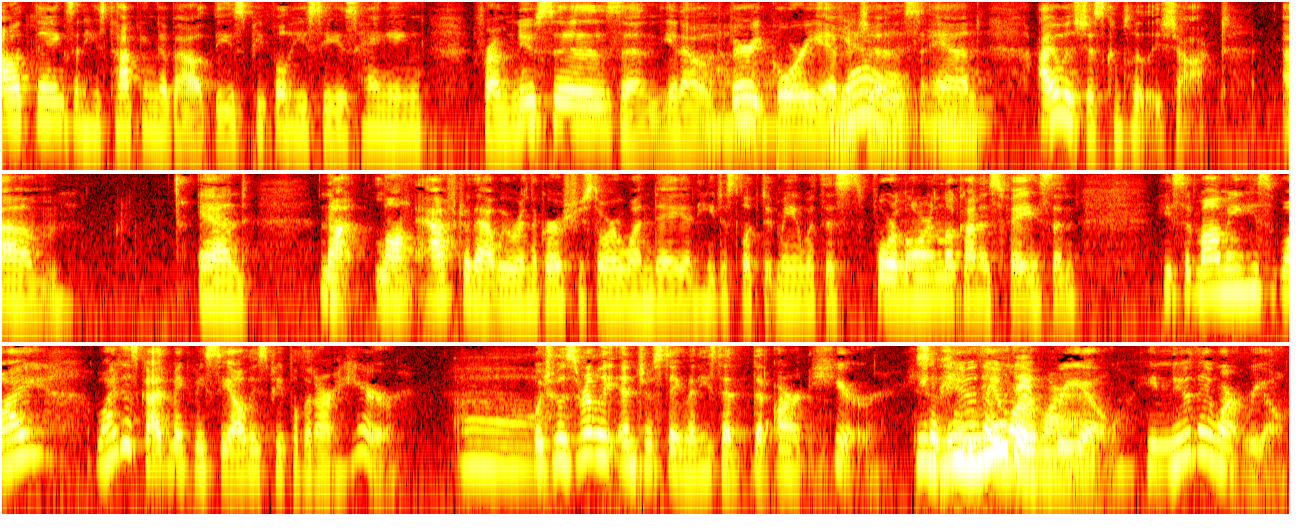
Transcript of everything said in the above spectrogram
odd things and he's talking about these people he sees hanging from nooses and you know oh, very gory images yeah, yeah. and i was just completely shocked um, and not long after that, we were in the grocery store one day, and he just looked at me with this forlorn look on his face, and he said, "Mommy, he's why why does God make me see all these people that aren't here?" Oh. Which was really interesting that he said that aren't here. He so knew, he knew they, weren't they weren't real. He knew they weren't real.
